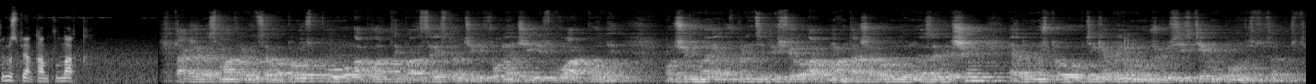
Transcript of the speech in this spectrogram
жұмыспен қамтылмақ. Также рассматривается вопрос по оплате посредством телефона через QR-коды. В общем, мы, в принципе, все, монтаж оборудования завершим. Я думаю, что в декабре мы уже систему полностью запустим.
